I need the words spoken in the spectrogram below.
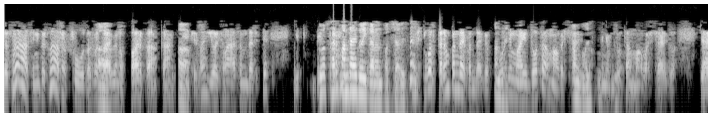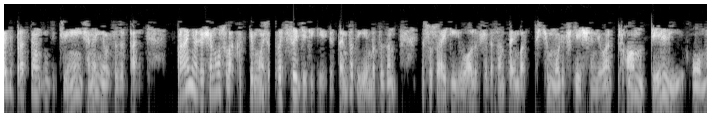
गस ना आसन गस ना आसन ट्रूथ अथवा पार कह कह यह अंदर कर पंद्रह दो करन पक्षा करन पंद्रह पंद्रह पूर्णिमा दो तो अमावस्या दो तो अमावस्या दो। क्या प्रत चेंज प्रान रिशन वक्त तम डेडिकेटेड तम पे ये वक्त जन सोसाइटी इवॉल्व तम वक्त modification from daily home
